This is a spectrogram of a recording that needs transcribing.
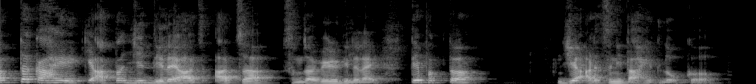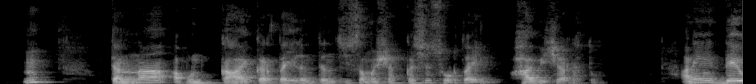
फक्त काय आहे की आता जे दिलंय आज आजचा समजा वेळ दिलेला आहे ते फक्त जे अडचणीत आहेत लोक त्यांना आपण काय करता येईल आणि त्यांची समस्या कशी सोडता येईल हा विचार राहतो. आणि देव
